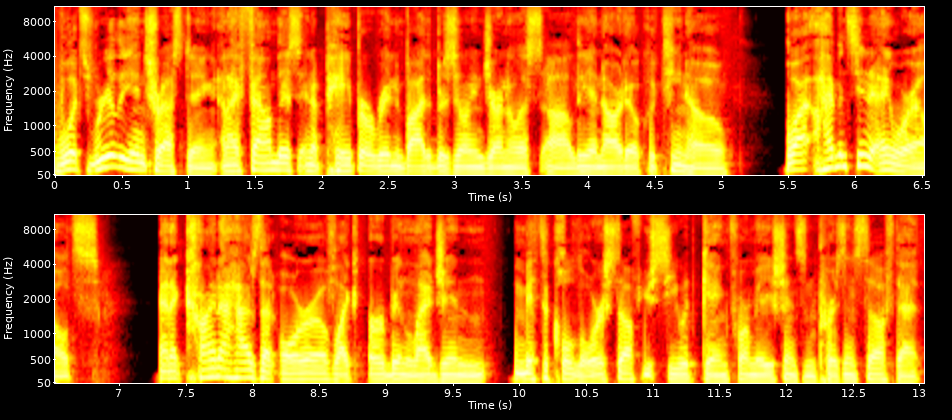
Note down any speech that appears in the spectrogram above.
What's really interesting, and I found this in a paper written by the Brazilian journalist uh, Leonardo Coutinho. but I haven't seen it anywhere else, and it kind of has that aura of like urban legend, mythical lore stuff you see with gang formations and prison stuff that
